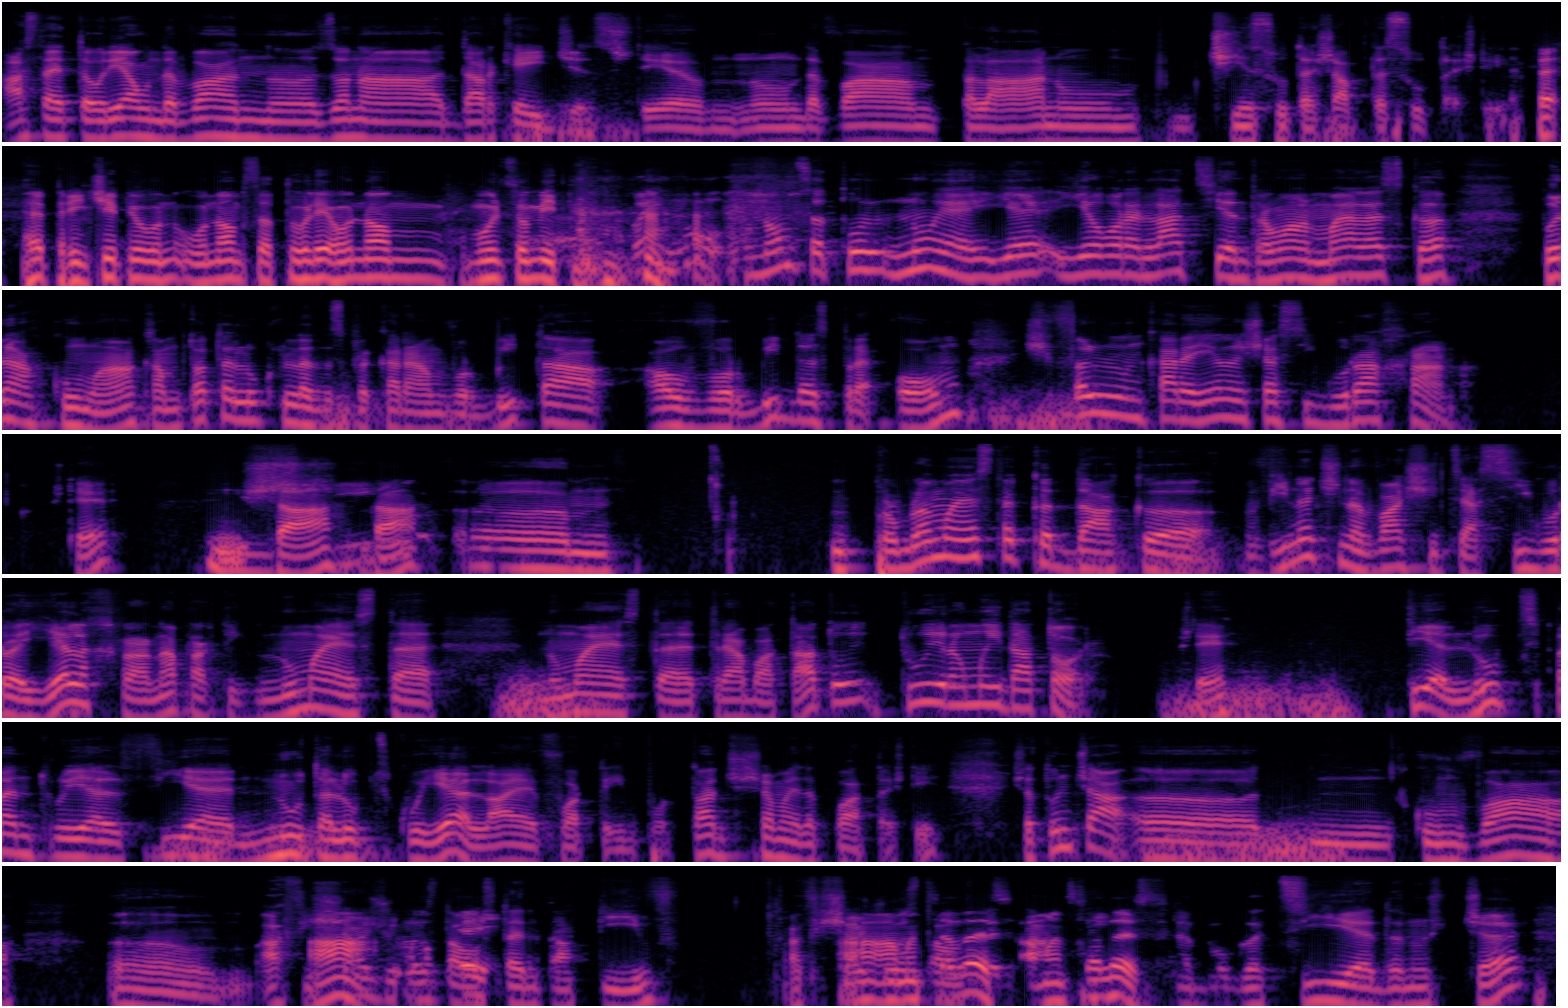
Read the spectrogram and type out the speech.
Asta e teoria undeva în uh, zona Dark Ages, știi? Undeva pe la anul 500-700, știi? Pe, pe principiu, un, un om sătul e un om mulțumit. Băi, nu, un om sătul nu e, e, e o relație între oameni, mai ales că până acum, cam toate lucrurile despre care am vorbit a, au vorbit despre om și felul în care el își asigura hrana. Știi? Da, și, da. Uh, Problema este că dacă vine cineva și ți asigură el hrana, practic nu mai este, nu mai este treaba ta, tu, tu îi rămâi dator. Știi? Fie lupți pentru el, fie nu te lupți cu el, aia e foarte important și așa mai departe, știi? Și atunci, uh, cumva, uh, afișajul ah, ăsta okay. ostentativ, afișajul ah, am ăsta înțeles, am înțeles. de bogăție, de nu știu ce, Uh,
